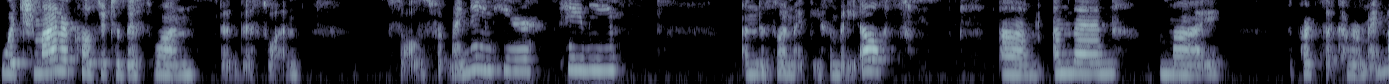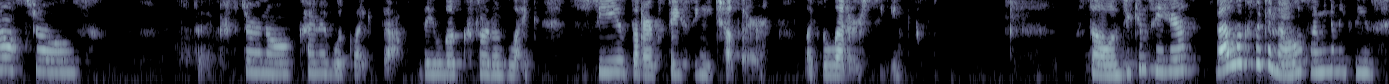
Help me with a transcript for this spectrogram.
which mine are closer to this one than this one. So I'll just put my name here, Kami, and this one might be somebody else. Um, and then my the parts that cover my nostrils, the external, kind of look like that. They look sort of like C's that are facing each other, like the letter C. So as you can see here, that looks like a nose. I'm gonna make these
